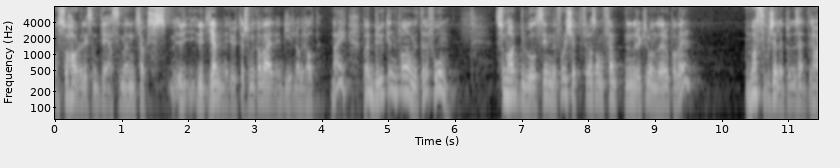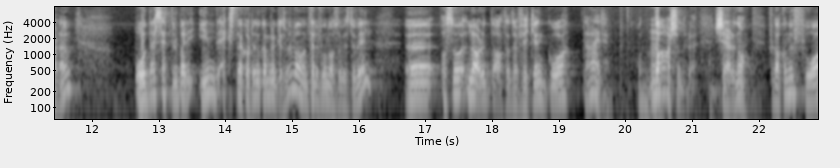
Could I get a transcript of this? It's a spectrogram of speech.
Og så har du liksom det som en slags hjemmeruter som det kan være i bilen overalt. Nei, bare bruk en vanlig telefon som har dual SIM. Det får du kjøpt fra sånn 1500 kroner oppover. Masse forskjellige produsenter har dem. Og der setter du bare inn det ekstra kortet. Du kan bruke det som en vanlig telefon også hvis du vil. Eh, og så lar du datatrafikken gå der. Og da skjønner du, skjer det noe. For da kan du få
